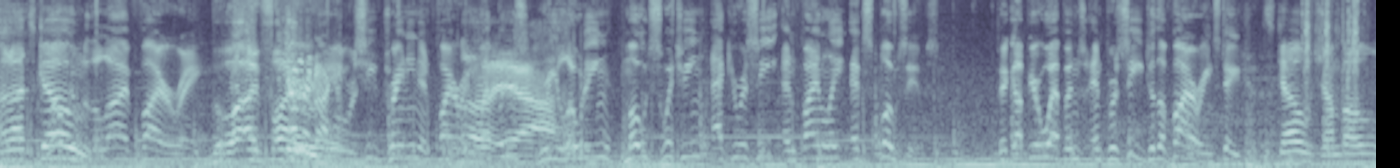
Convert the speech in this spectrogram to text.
Let's go. Welcome to the live fire range. The live fire range. You will receive training in firing Oh, weapons, yeah. reloading, mode switching, accuracy, and finally explosives. Pick up your weapons and proceed to the firing station. Let's go, Jumbo.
